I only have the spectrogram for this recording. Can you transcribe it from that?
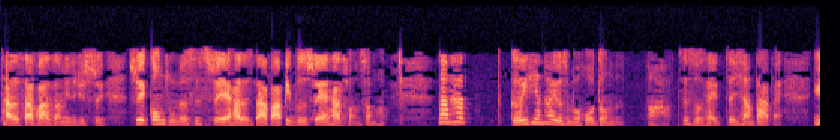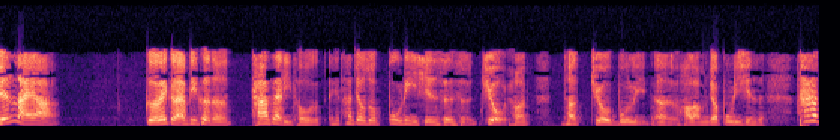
他的沙发上面去睡。所以公主呢是睡在他的沙发，并不是睡在他床上哈。那他隔一天他有什么活动呢？啊，这时候才真相大白，原来啊。格雷格兰毕克呢，他在里头，诶，他叫做布利先生，就哈，他就布利，呃，好了，我们叫布利先生。他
